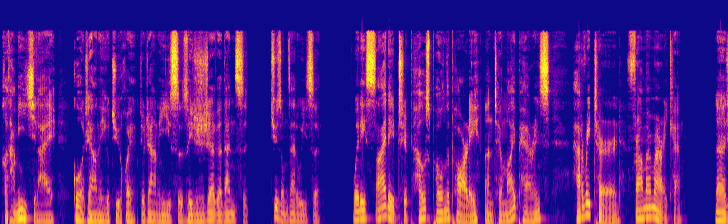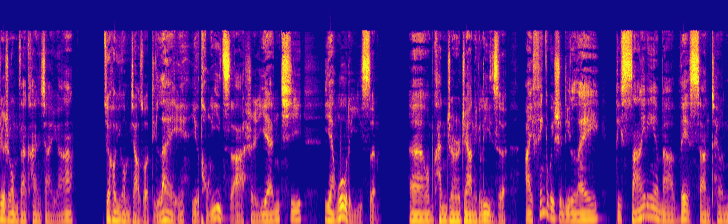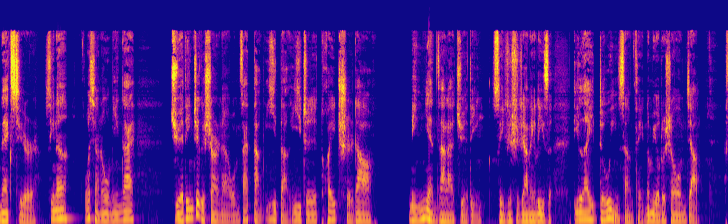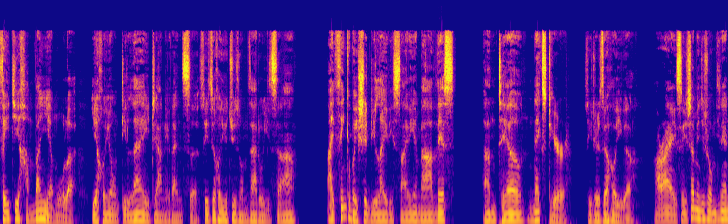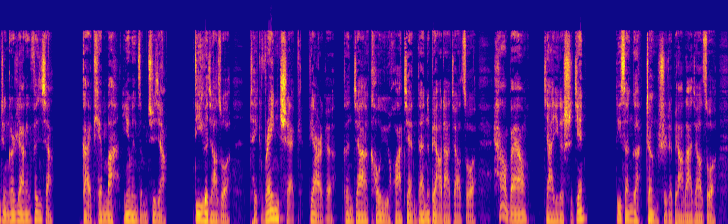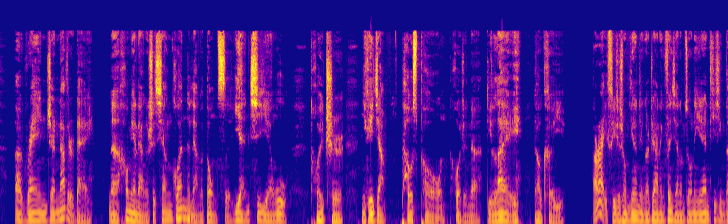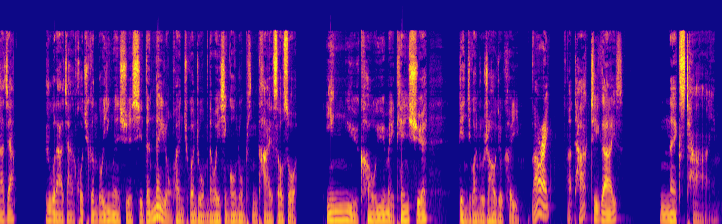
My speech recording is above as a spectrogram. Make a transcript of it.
和他们一起来过这样的一个聚会，就这样的意思。所以就是这个单词句子，我们再读一次。We decided to postpone the party until my parents had returned from America。那这个时候我们再看下一个啊，最后一个我们叫做 delay，一个同义词啊，是延期、延误的意思。呃，我们看这儿这样的一个例子：I think we should delay deciding about this until next year。所以呢，我想着我们应该决定这个事儿呢，我们再等一等，一直推迟到明年再来决定。所以这是这样的一个例子：delay doing something。那么有的时候我们讲飞机航班延误了，也会用 delay 这样的一个单词。所以最后一个句子我们再读一次啊：I think we should delay deciding about this until next year。所以这是最后一个。All right，所以上面就是我们今天整个这样的一个分享。改天吧，英文怎么去讲？第一个叫做 take rain check，第二个更加口语化简单的表达叫做 how about。加一个时间，第三个正式的表达叫做 arrange another day。那后面两个是相关的两个动词，延期、延误、推迟。你可以讲 postpone 或者呢 delay 都可以。All right，所以这是我们今天整个这样的一个分享。那么最后呢，依然提醒大家，如果大家想获取更多英文学习的内容，欢迎去关注我们的微信公众平台，搜索“英语口语每天学”，点击关注之后就可以。All right right，I'll talk to you guys next time.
